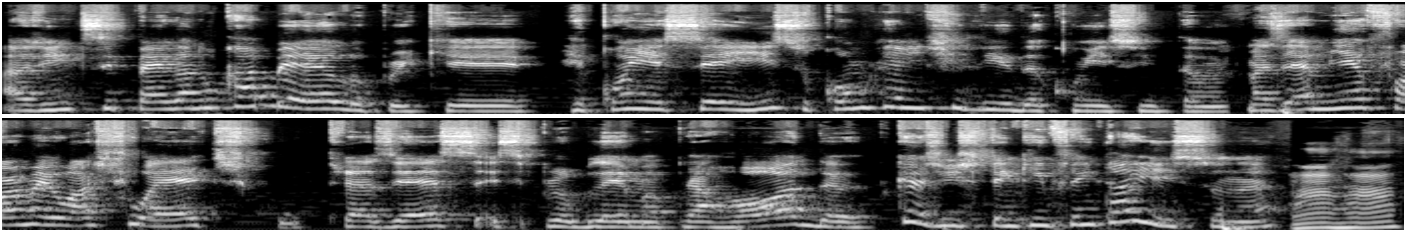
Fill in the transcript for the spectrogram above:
A gente se pega no cabelo, porque reconhecer isso, como que a gente lida com isso então? Mas é a minha forma, eu acho ético trazer esse problema pra roda, porque a gente tem que enfrentar isso, né? Uhum.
